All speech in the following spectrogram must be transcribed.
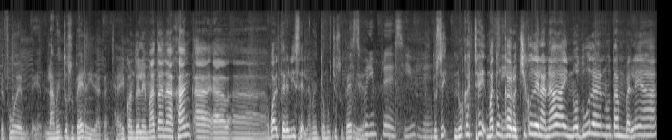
Eh, fue, eh, lamento su pérdida, ¿cachai? Cuando le matan a Hank, a, a- a Walter, él dice, lamento mucho su Es pérdida. súper impredecible. Entonces, no cachai, mata a un cabro chico de la nada y no duda, no tambalea,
